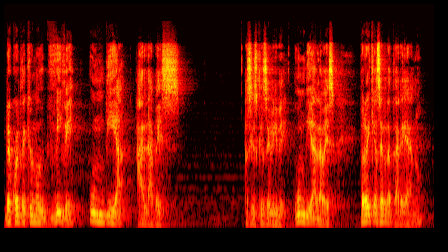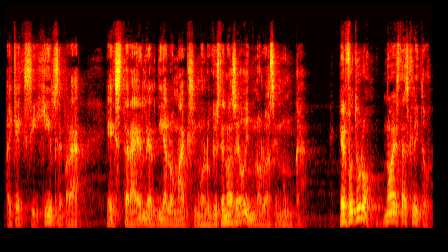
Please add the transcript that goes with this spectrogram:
Recuerde que uno vive un día a la vez. Así es que se vive, un día a la vez. Pero hay que hacer la tarea, ¿no? Hay que exigirse para extraerle al día lo máximo. Lo que usted no hace hoy no lo hace nunca. El futuro no está escrito.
